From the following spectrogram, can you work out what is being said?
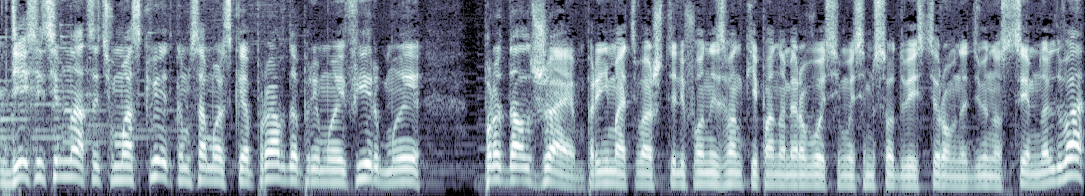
10.17 в Москве, это «Комсомольская правда», прямой эфир. Мы продолжаем принимать ваши телефонные звонки по номеру 8 800 200 ровно 9702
